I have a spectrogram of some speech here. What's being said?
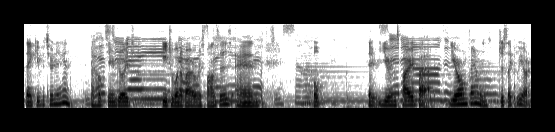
thank you for tuning in. I hope you enjoyed each one of our responses and hope that you're inspired by your own families, just like we are.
